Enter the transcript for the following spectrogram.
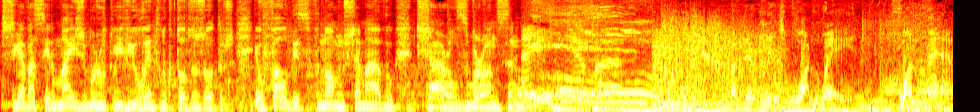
chegava a ser mais bruto e violento do que todos os outros. Eu falo desse fenómeno chamado Charles Bronson. But there is one way. One man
